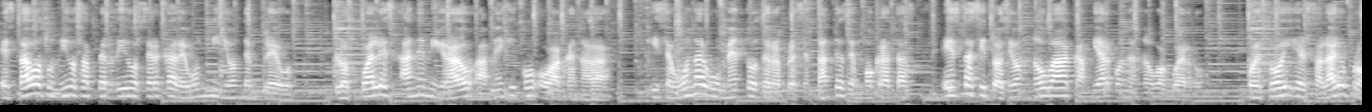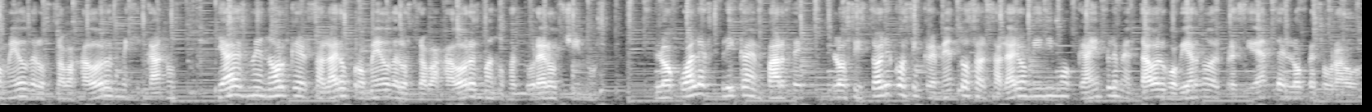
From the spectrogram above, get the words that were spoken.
Estados Unidos ha perdido cerca de un millón de empleos, los cuales han emigrado a México o a Canadá. Y según argumentos de representantes demócratas, esta situación no va a cambiar con el nuevo acuerdo, pues hoy el salario promedio de los trabajadores mexicanos ya es menor que el salario promedio de los trabajadores manufactureros chinos, lo cual explica en parte los históricos incrementos al salario mínimo que ha implementado el gobierno del presidente López Obrador.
